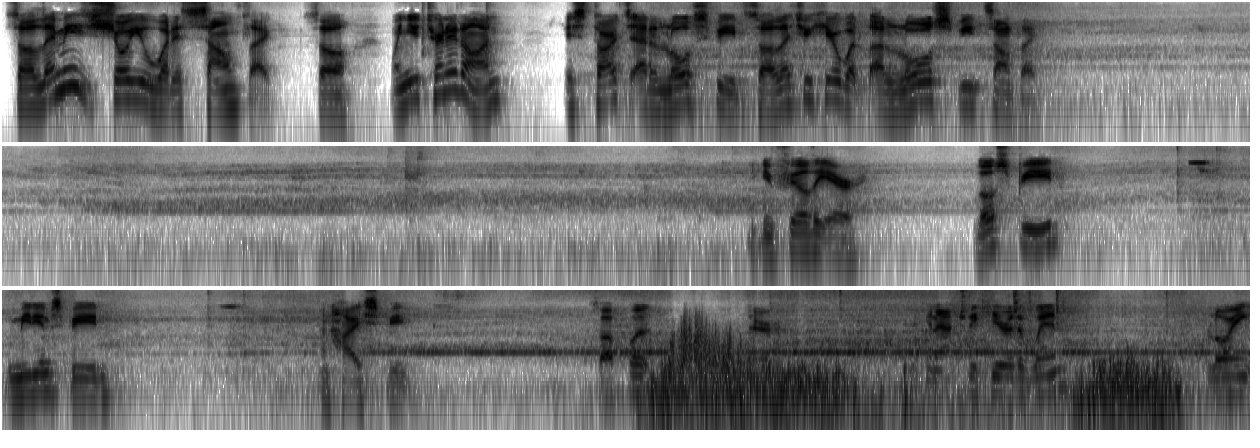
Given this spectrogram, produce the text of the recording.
So let me show you what it sounds like. So when you turn it on, it starts at a low speed. So I'll let you hear what a low speed sounds like. You can feel the air. Low speed, medium speed, and high speed. So I'll put there. You can actually hear the wind blowing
